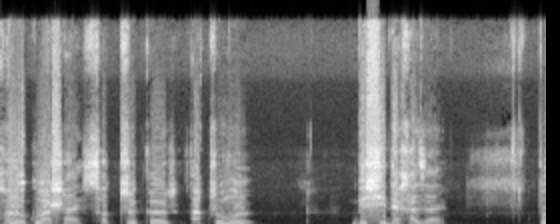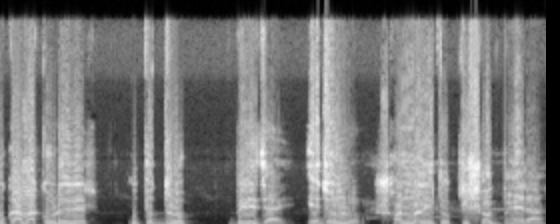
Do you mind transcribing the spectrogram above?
ঘন কুয়াশায় ছত্রাকের আক্রমণ বেশি দেখা যায়। পোকামাকড়ের উপদ্রব বেড়ে যায়। এজন্য সম্মানিত কৃষক ভাইরা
